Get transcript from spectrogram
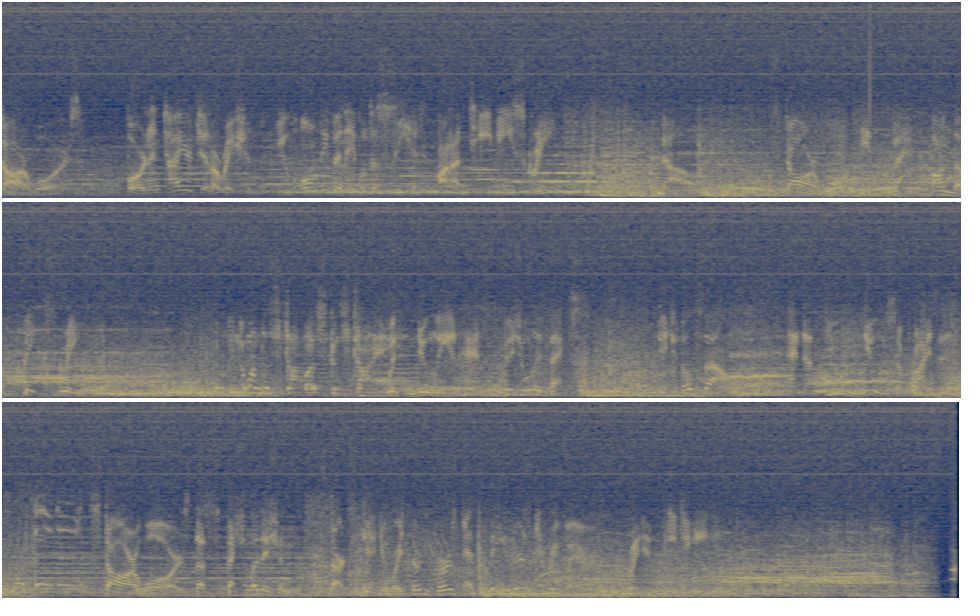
Star Wars. For an entire generation, you've only been able to see it on a TV screen. Now, Star Wars is back on the big screen. There'll be no one to stop us this time. With newly enhanced visual effects, digital sound, and a few new surprises. Star Wars, the special edition, starts January 31st at theaters everywhere.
